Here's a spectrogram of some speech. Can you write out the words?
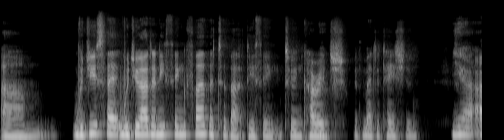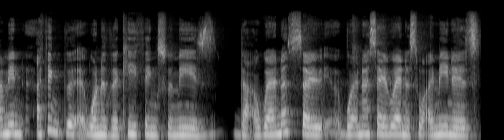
Um, would you say? Would you add anything further to that? Do you think to encourage with meditation? Yeah, I mean, I think that one of the key things for me is that awareness. So when I say awareness, what I mean is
